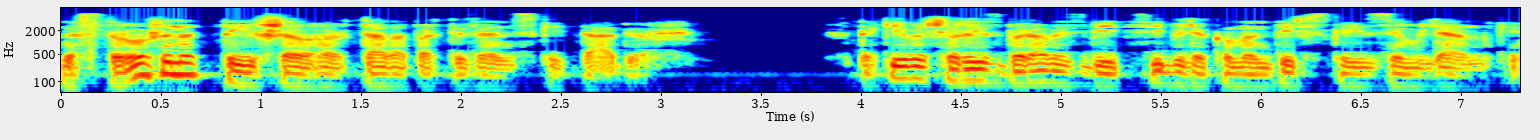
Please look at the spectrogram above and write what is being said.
насторожена тиша огортала партизанський табір. В такі вечори збирались бійці біля командирської землянки,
